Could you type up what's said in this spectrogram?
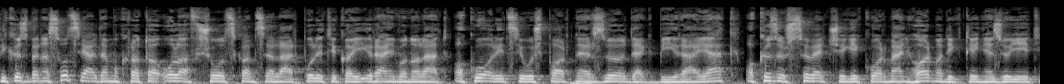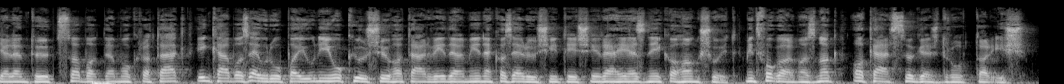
miközben a szociáldemokrata Olaf Scholz kancellár politikai irányvonalát a koalíciós partner zöldek bírálják, a közös szövetségi kormány harmadik tényezőjét jelentő szabad demokraták inkább az Európai Unió külső határvédelmének az erősítésére helyeznék a hangsúlyt, mint fogalmaznak, akár szöges dróttal is.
